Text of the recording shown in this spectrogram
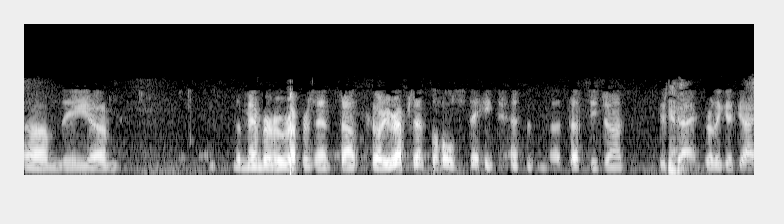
Um, the um, the member who represents South Dakota. He represents the whole state. uh, Dusty Johnson, good yeah. guy, really good guy.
